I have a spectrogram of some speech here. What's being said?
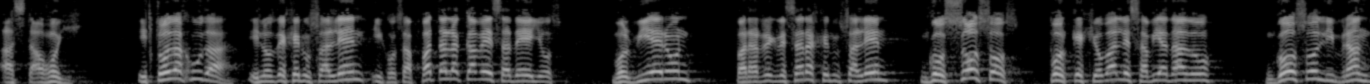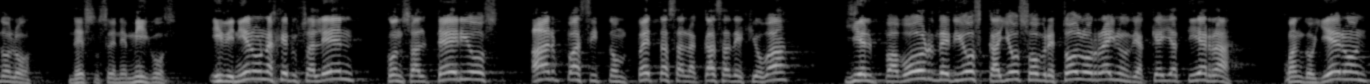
hasta hoy. Y toda Judá y los de Jerusalén y Josafat a la cabeza de ellos volvieron para regresar a Jerusalén gozosos porque Jehová les había dado gozo librándolo de sus enemigos. Y vinieron a Jerusalén con salterios, arpas y trompetas a la casa de Jehová, y el pavor de Dios cayó sobre todos los reinos de aquella tierra, cuando oyeron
